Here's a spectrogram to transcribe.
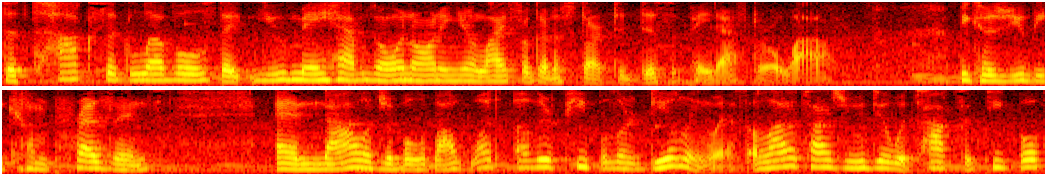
the toxic levels that you may have going on in your life are going to start to dissipate after a while because you become present and knowledgeable about what other people are dealing with. A lot of times when you deal with toxic people,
